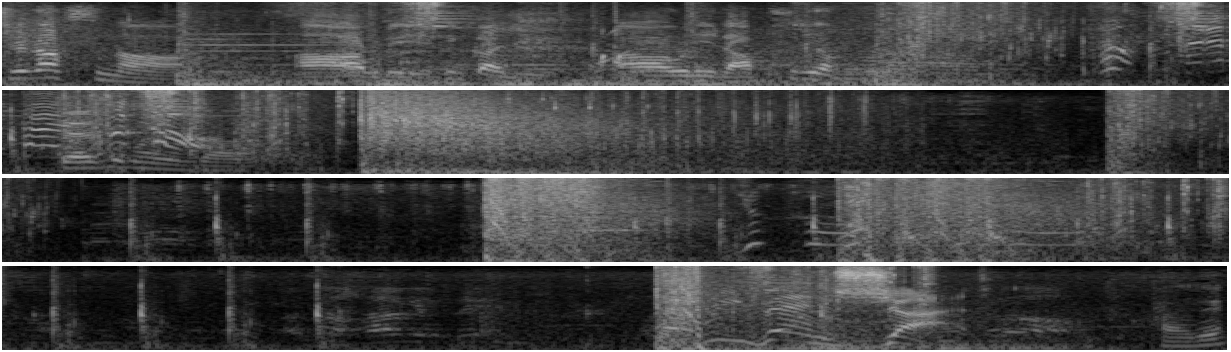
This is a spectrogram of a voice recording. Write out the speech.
실각스나. 아, 우리. 지금까지 아, 우리 라플이었구나. 떼주고 있다. 리벤 샷. 가야 돼?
